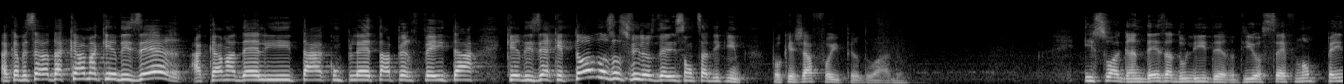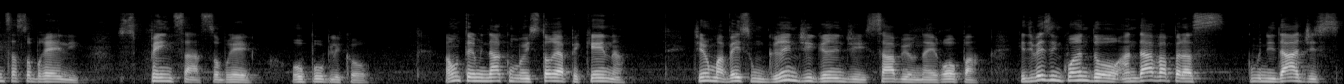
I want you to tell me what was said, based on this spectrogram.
a cabeceira da cama quer dizer, a cama dele está completa, perfeita, quer dizer que todos os filhos dele são tzadikim, porque já foi perdoado. Isso é a grandeza do líder de Yosef, não pensa sobre ele, pensa sobre o público. Vamos terminar com uma história pequena Tinha uma vez um grande, grande sábio na Europa que de vez em quando andava pelas comunidades,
